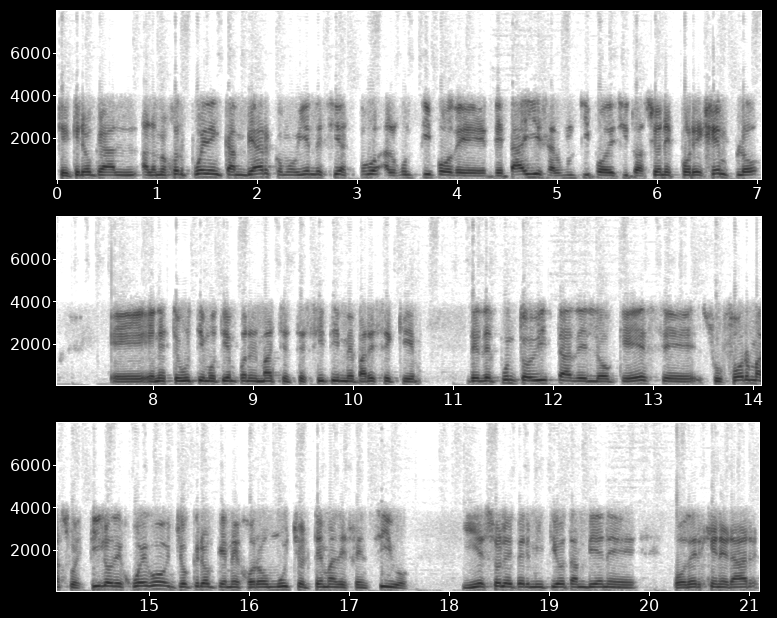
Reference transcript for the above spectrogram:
que creo que a lo mejor pueden cambiar, como bien decías tú, algún tipo de detalles, algún tipo de situaciones. Por ejemplo, eh, en este último tiempo en el Manchester City, me parece que desde el punto de vista de lo que es eh, su forma, su estilo de juego, yo creo que mejoró mucho el tema defensivo. Y eso le permitió también eh, poder generar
